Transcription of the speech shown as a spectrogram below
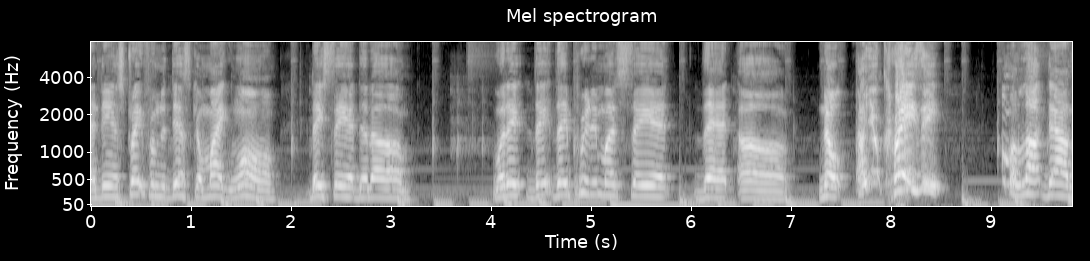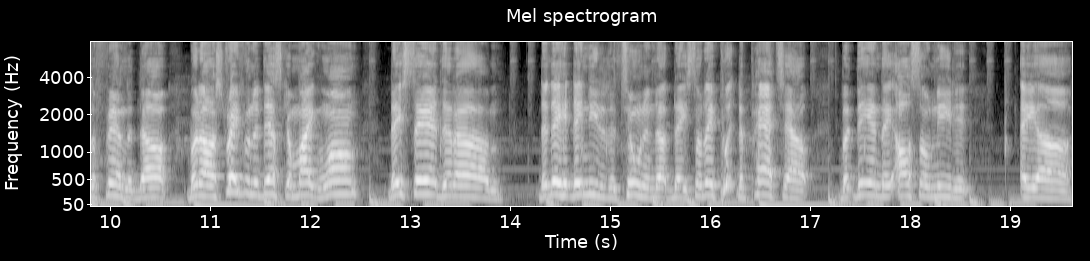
and then straight from the desk of Mike Wang, they said that um, well they they, they pretty much said that uh, no, are you crazy? I'm a lockdown defender, dog. But uh, straight from the desk of Mike Wang, they said that um that they they needed a tuning update, so they put the patch out, but then they also needed a uh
